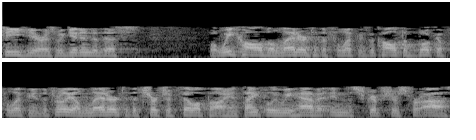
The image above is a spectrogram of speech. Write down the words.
see here as we get into this, what we call the letter to the Philippians. We call it the book of Philippians. It's really a letter to the church of Philippi, and thankfully we have it in the scriptures for us.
